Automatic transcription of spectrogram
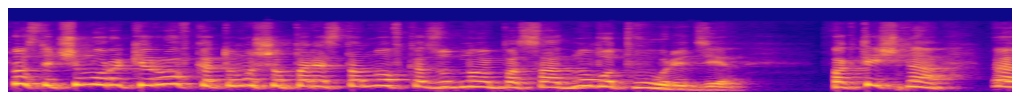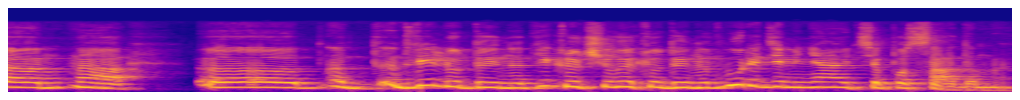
Просто чому рокіровка? Тому що перестановка з одної посади, ну от в уряді. Фактично, е, е, дві людини, дві ключових людини в уряді міняються посадами.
